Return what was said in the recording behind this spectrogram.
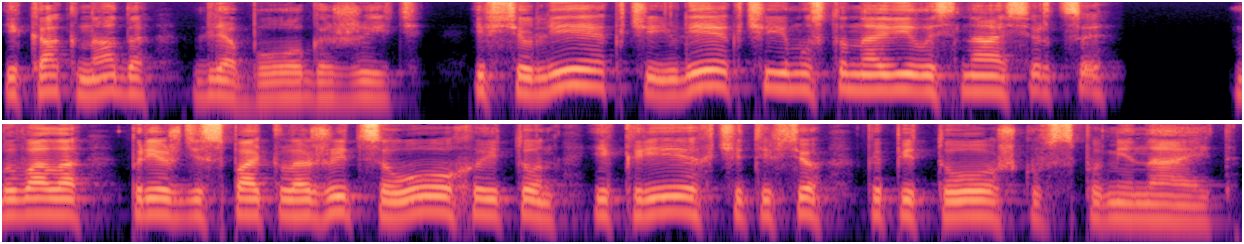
и как надо для Бога жить. И все легче и легче ему становилось на сердце. Бывало, прежде спать ложится, охает он и крехчет, и все капитошку вспоминает.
